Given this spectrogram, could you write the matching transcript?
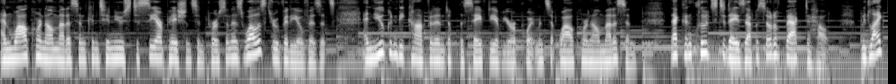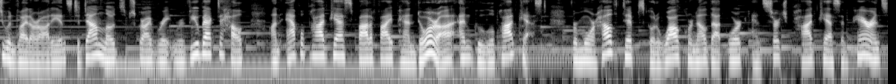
And Weill Cornell Medicine continues to see our patients in person as well as through video visits. And you can be confident of the safety of your appointments at Weill Cornell Medicine. That concludes today's episode of Back to Health. We'd like to invite our audience to download, subscribe, rate, and review Back to Health on Apple Podcasts, Spotify, Pandora, and Google Podcast. For more health tips, go to cornell.org and search podcasts and parents.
